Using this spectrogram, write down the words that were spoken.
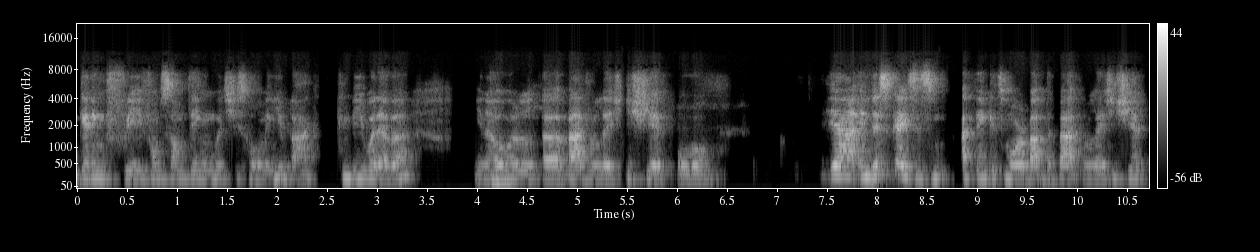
getting free from something which is holding you back. It can be whatever, you know, mm-hmm. a, a, bad relationship or, yeah. In this case, it's, I think it's more about the bad relationship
